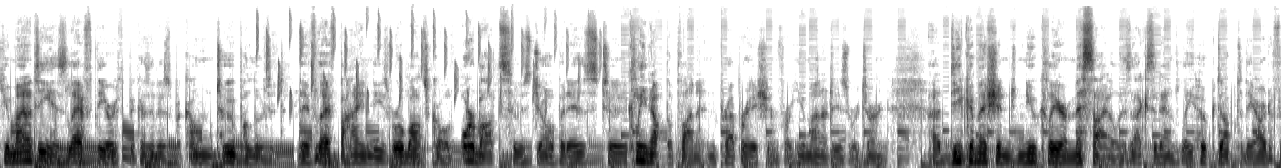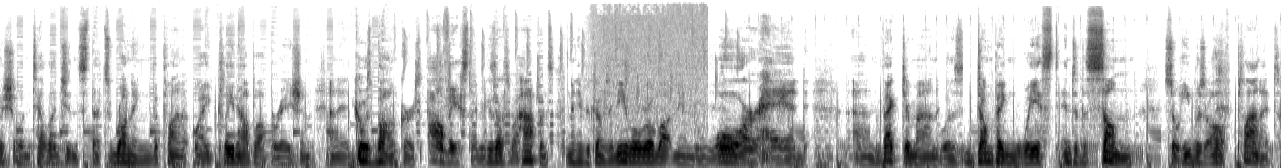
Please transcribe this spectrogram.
Humanity has left the Earth because it has become too polluted. They've left behind these robots called Orbots, whose job it is to clean up the planet in preparation for humanity's return. A decommissioned nuclear missile is accidentally hooked up to the artificial intelligence that's running the planet wide cleanup operation, and it goes bonkers, obviously, because that's what happens. And he becomes an evil robot named Warhead. And Vector Man was dumping waste into the sun, so he was off planet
